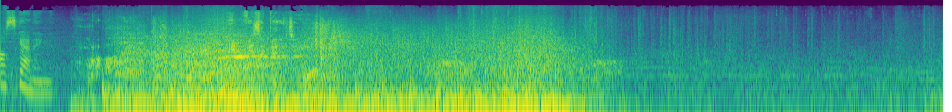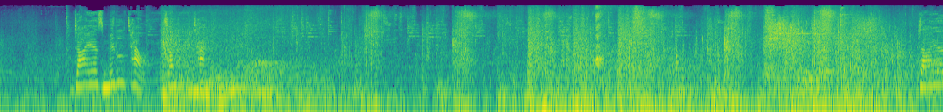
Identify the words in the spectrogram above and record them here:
Are scanning. Invisibility. Dire's middle tower is under attack.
